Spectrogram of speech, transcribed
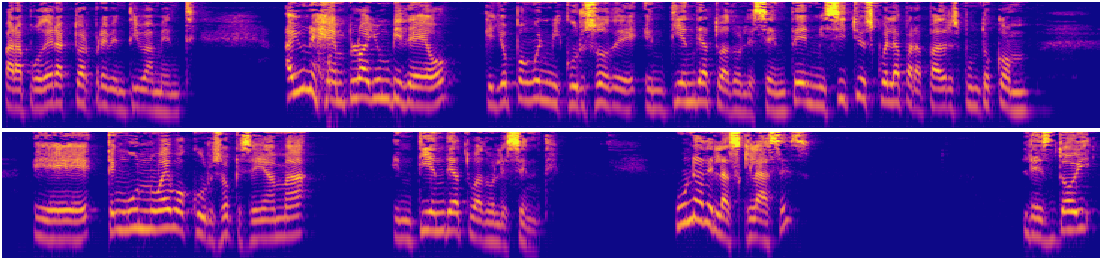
para poder actuar preventivamente. Hay un ejemplo, hay un video que yo pongo en mi curso de Entiende a tu adolescente, en mi sitio escuelaparapadres.com. Eh, tengo un nuevo curso que se llama Entiende a tu adolescente. Una de las clases les doy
